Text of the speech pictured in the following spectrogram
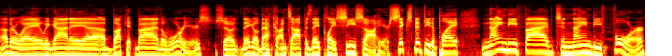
Other way, we got a, uh, a bucket by the Warriors, so they go back on top as they play seesaw here. Six fifty to play, ninety five to ninety four.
